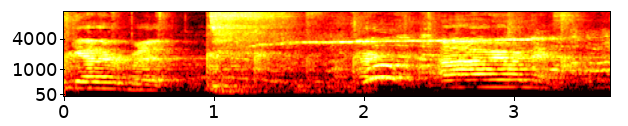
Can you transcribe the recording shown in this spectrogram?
together, but. Alright, uh, we went next.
